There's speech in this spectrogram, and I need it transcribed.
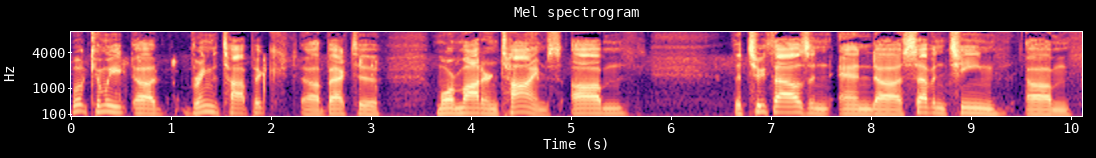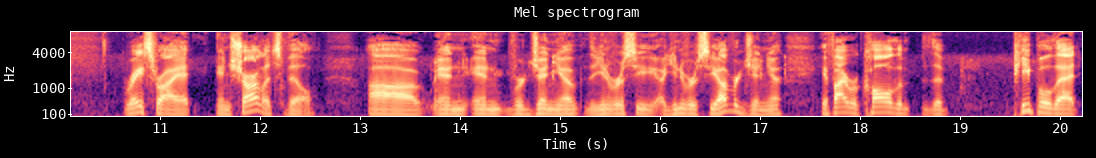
Well, can we uh, bring the topic uh, back to more modern times? Um, the 2017 um, race riot in Charlottesville. Uh, in in Virginia, the University uh, University of Virginia. If I recall, the the people that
